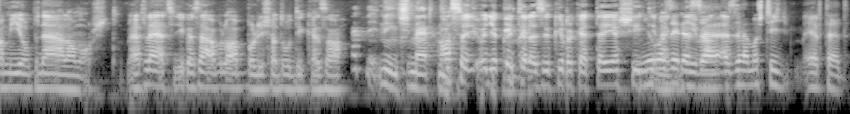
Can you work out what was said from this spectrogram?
ami jobb nála most. Mert lehet, hogy igazából abból is adódik ez a... Hát nincs, mert nincs. Az, hogy, hogy a kötelező köröket teljesíti, Jó, azért ezzel, nem. ezzel most így, érted?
